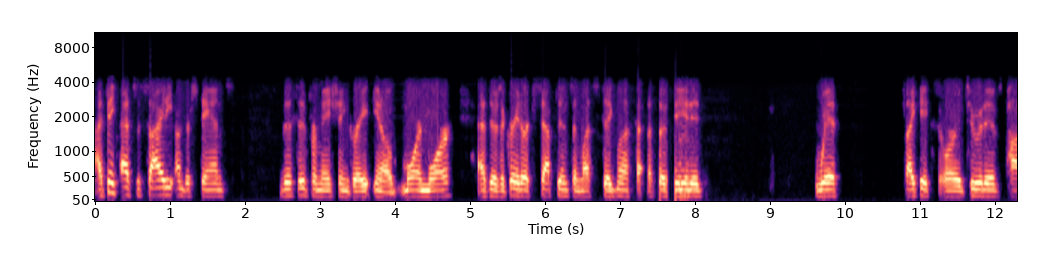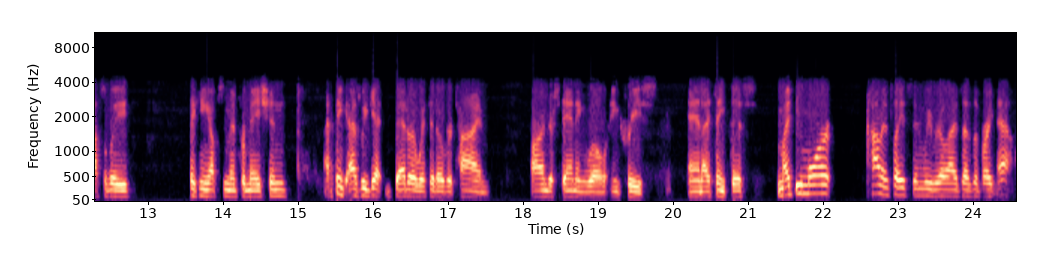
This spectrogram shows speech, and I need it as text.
I think as society understands this information great, you know, more and more, as there's a greater acceptance and less stigma associated with psychics or intuitives possibly picking up some information. I think as we get better with it over time, our understanding will increase. And I think this might be more commonplace than we realize as of right now.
